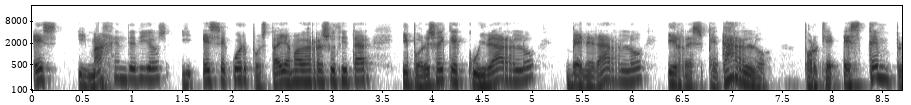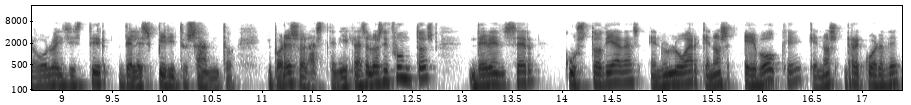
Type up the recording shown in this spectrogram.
es imagen de Dios y ese cuerpo está llamado a resucitar y por eso hay que cuidarlo, venerarlo y respetarlo, porque es templo, vuelvo a insistir, del Espíritu Santo. Y por eso las cenizas de los difuntos deben ser custodiadas en un lugar que nos evoque, que nos recuerde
